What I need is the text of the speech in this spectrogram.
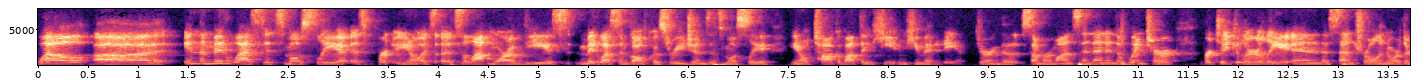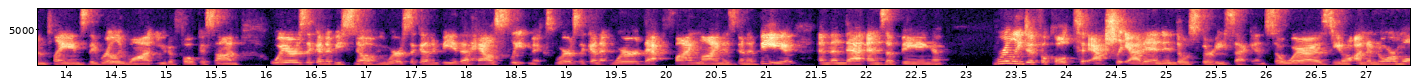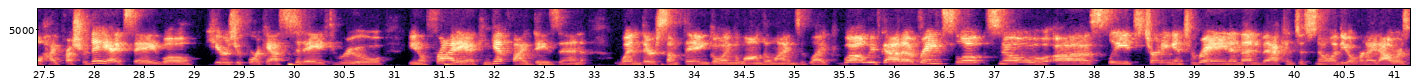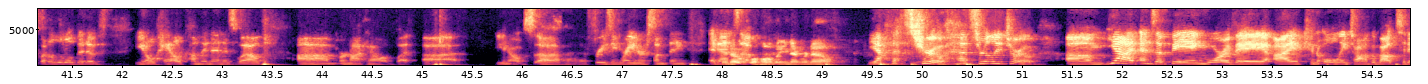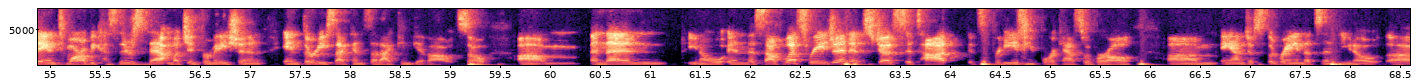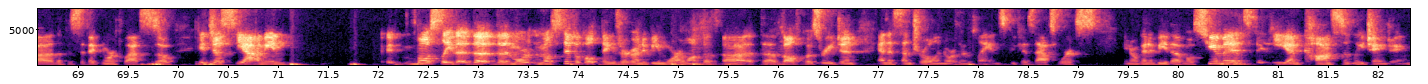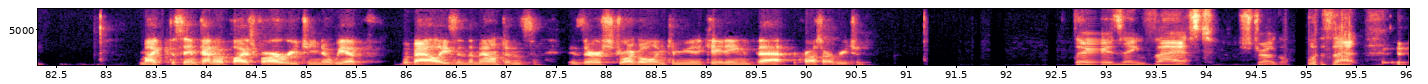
Well, uh, in the Midwest, it's mostly it's you know it's it's a lot more of these Midwest and Gulf Coast regions. It's mostly you know talk about the heat and humidity during the summer months, and then in the winter, particularly in the central and northern plains, they really want you to focus on where is it going to be snowing, where is it going to be the hail sleet mix, where is it going to where that fine line is going to be, and then that ends up being really difficult to actually add in in those 30 seconds. So whereas, you know, on a normal high pressure day, I'd say, well, here's your forecast today through, you know, Friday, I can get five days in. When there's something going along the lines of like, well, we've got a rain, slow, snow, uh, sleet turning into rain and then back into snow in the overnight hours, but a little bit of, you know, hail coming in as well. Um, or not hail, but, uh, you know, uh, freezing rain or something. It ends in Oklahoma, up, you never know. Yeah, that's true. That's really true um, yeah, it ends up being more of a I can only talk about today and tomorrow because there's that much information in 30 seconds that I can give out. So, um, and then you know, in the Southwest region, it's just it's hot. It's a pretty easy forecast overall, um, and just the rain that's in you know uh, the Pacific Northwest. So it just yeah, I mean. Mostly the, the, the more the most difficult things are going to be more along the uh, the Gulf Coast region and the central and northern plains because that's where it's you know going to be the most humid, sticky, and constantly changing. Mike, the same kind of applies for our region. You know, we have the valleys and the mountains. Is there a struggle in communicating that across our region? There is a vast struggle with that.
